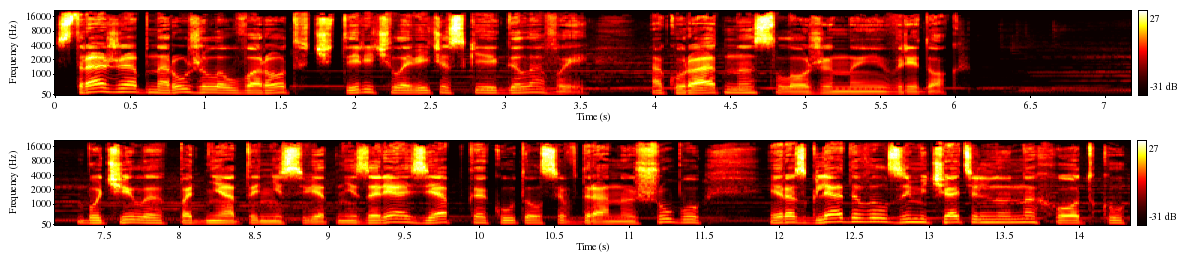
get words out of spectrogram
стража обнаружила у ворот четыре человеческие головы, аккуратно сложенные в рядок. Бучило, поднятый ни свет ни заря, зябко кутался в драную шубу и разглядывал замечательную находку,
